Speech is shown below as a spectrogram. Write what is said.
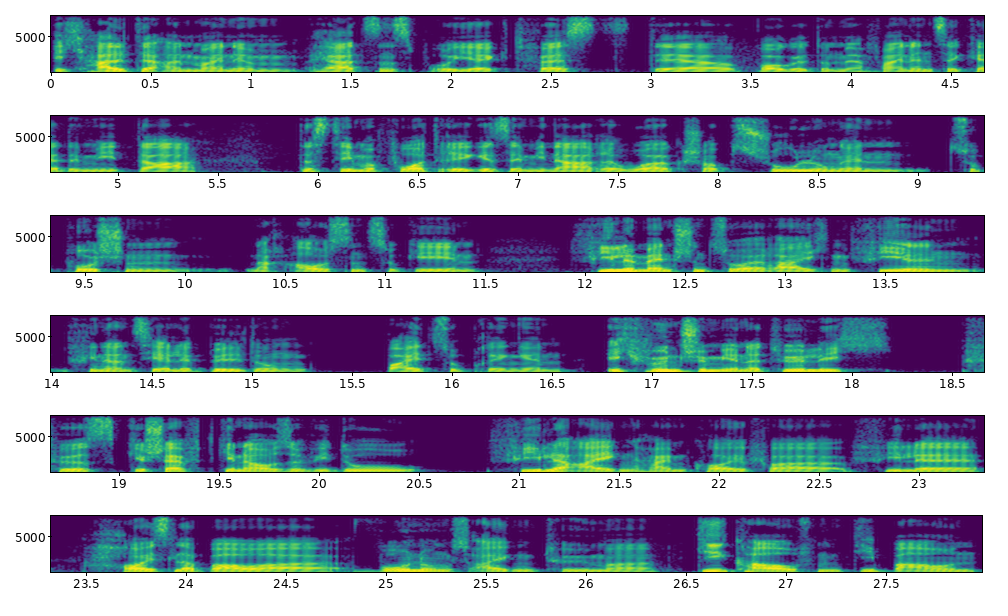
Ich halte an meinem Herzensprojekt fest, der Borgelt und Mehr Finance Academy, da das Thema Vorträge, Seminare, Workshops, Schulungen zu pushen, nach außen zu gehen, viele Menschen zu erreichen, vielen finanzielle Bildung beizubringen. Ich wünsche mir natürlich fürs Geschäft genauso wie du viele Eigenheimkäufer, viele Häuslerbauer, Wohnungseigentümer, die kaufen, die bauen,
